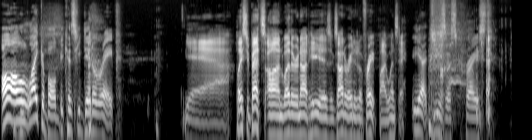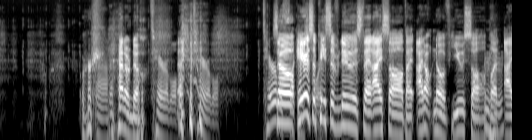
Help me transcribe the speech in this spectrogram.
all likable because he did a rape. Yeah. Place your bets on whether or not he is exonerated of rape by Wednesday. Yeah, Jesus Christ. Or Uh. I don't know. Terrible. Terrible. Terrible. So here's a piece of news that I saw that I don't know if you saw, but Mhm. I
